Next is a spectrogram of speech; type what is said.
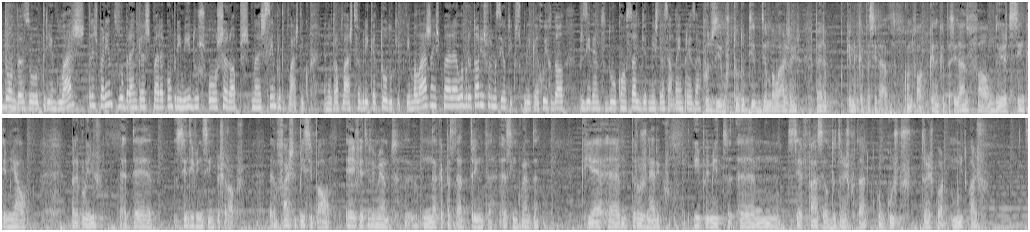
redondas ou triangulares, transparentes ou brancas para comprimidos ou xaropes, mas sempre de plástico. A Neutroplast fabrica todo o tipo de embalagens para laboratórios farmacêuticos, explica Rui Redol, presidente do Conselho de Administração da empresa. Produzimos todo o tipo de embalagens para pequena capacidade. Quando falo de pequena capacidade, falo desde 5 ml para colírios até 125 para xaropes. A faixa principal é efetivamente na capacidade de 30 a 50, que é um, para o genérico e permite um, ser fácil de transportar, com custos de transporte muito baixos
